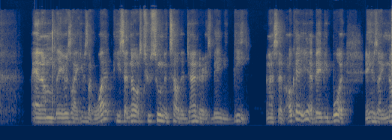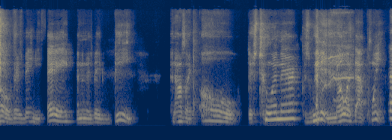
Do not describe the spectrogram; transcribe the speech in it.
and um, they was like, he was like, what? He said, no, it's too soon to tell the gender. It's baby B. And I said, okay, yeah, baby boy. And he was like, no, there's baby A and then there's baby B. And I was like, oh, there's two in there? Because we didn't know at that point.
